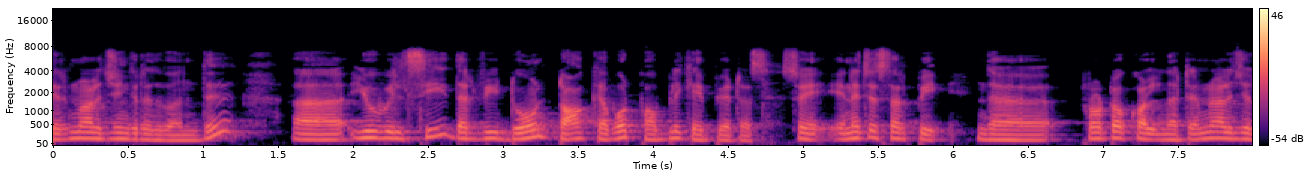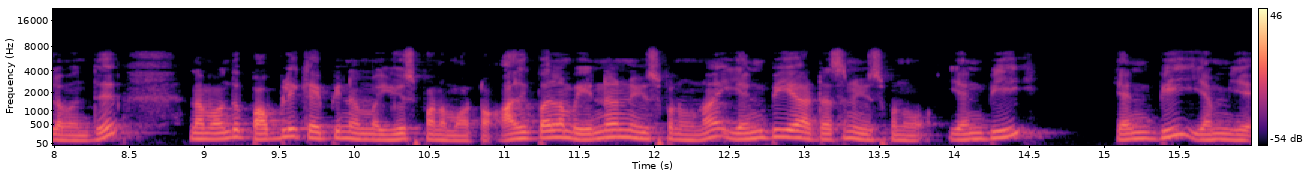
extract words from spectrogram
டெர்மினாலஜிங்கிறது வந்து you will see that we don't talk about public IP address so NHSRP இந்த ப்ரோட்டோக்கால் இந்த டெர்மினாலஜியில் வந்து நம்ம வந்து பப்ளிக் ஐபி நம்ம யூஸ் பண்ண மாட்டோம். அதுக்கு பதில் நம்ம என்னென்னு யூஸ் பண்ணுவோம்னா என்பிஏ அட்ரஸ்னு யூஸ் பண்ணுவோம். என்பி என்பிஎம்ஏ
